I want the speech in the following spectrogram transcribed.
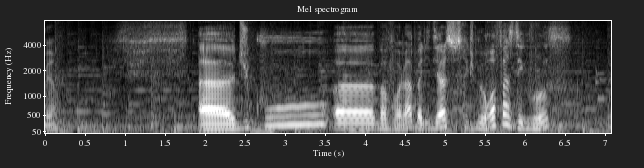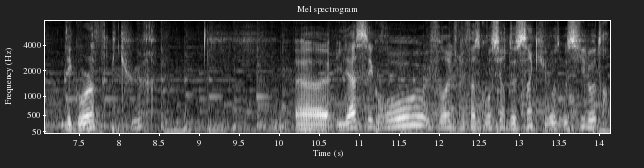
bien. Euh, du coup, euh, bah voilà, bah l'idéal ce serait que je me refasse des growth, des growth piqûres. Euh, il est assez gros, il faudrait que je le fasse grossir de 5 aussi l'autre.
